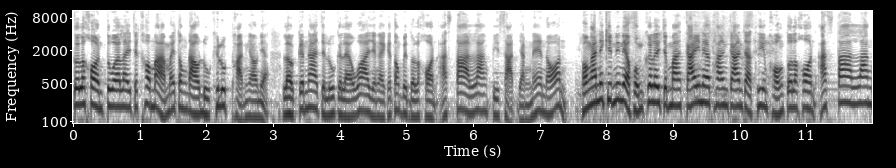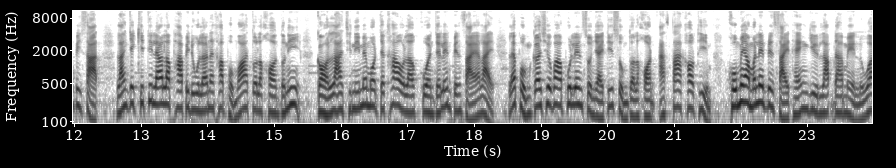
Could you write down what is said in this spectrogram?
ตัวละครตัวอะไรจะเข้ามาไม่ต้องเดาดูแค่รูปผ่านเงาเนี่ย เราก็น่าจะรู้กันแล้วว่ายังไงก็ต้องเป็นตัวละครอัสตาร่างปีศาจอย่างแน่นอนเพราะงั้นในคลิปนี้เนี่ยผมก็เลยจะมาไกด์แนวทางการจัดทีมของตัวละครอัสตาร่างปีศาจหลังจากคลิปที่แล้วเราพาไปดูแล้วนะครับผมว่าตัวละครตัวนี้ก่อนราชินีแม่มดจะเข้าเราควรจะเล่นเป็นสายอะไร และผมก็เชื่อว่าผู้เล่นส่วนใหญ่ที่สุ่มตัวละครอัสตาเข้าทีม คงไม่เอามาเล่นเป็นสายแทงยืนรับดาเมจหรือว่า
